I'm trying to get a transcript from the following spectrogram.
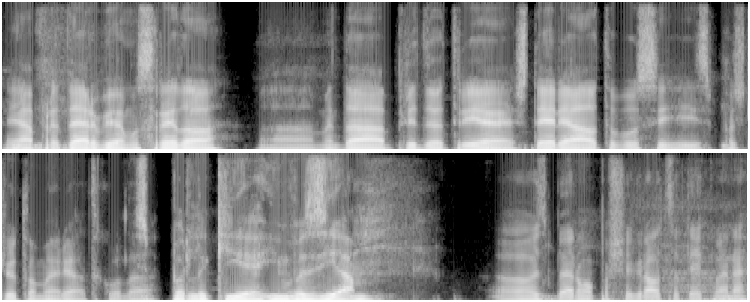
Ja, pred derbijem v sredo, uh, da pridejo tri, štiri avtobusi iz pač Ljutomerja. tako Da, Prlekije, invazija. Uh, zberemo pa še igralca tekme. Ne?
